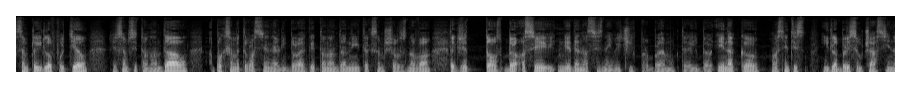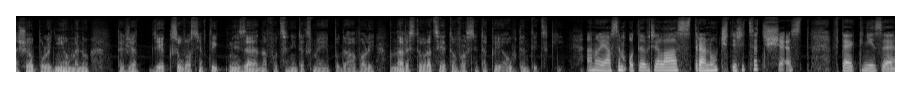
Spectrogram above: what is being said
jsem to jídlo fotil, že jsem si to nadal a pak se mi to vlastně nelíbilo, jak je to nadaný, tak jsem šel znova. Takže to byl asi jeden asi z největších problémů, který byl. Jinak eh, vlastně ty jídla byly součástí našeho poledního menu, takže jak jsou vlastně v té knize nafocený, tak jsme je podávali. Na restauraci je to vlastně takový autentický. Ano, já jsem otevřela stranu 46 v té knize.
